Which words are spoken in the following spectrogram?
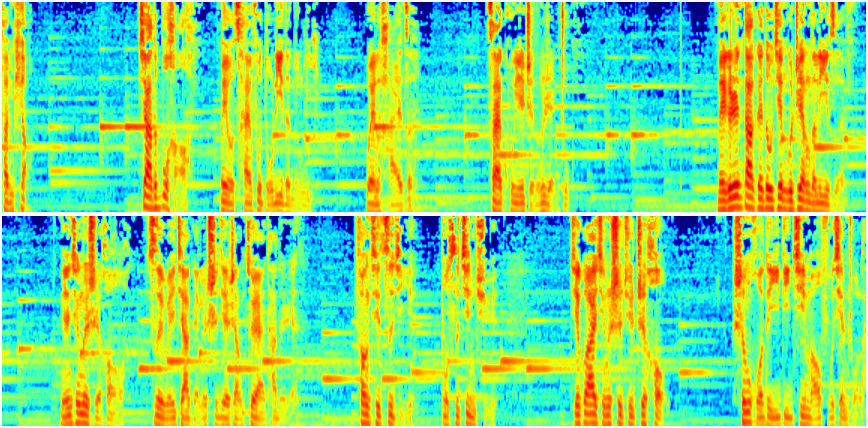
饭票。嫁的不好，没有财富独立的能力，为了孩子，再苦也只能忍住。每个人大概都见过这样的例子：年轻的时候，自以为嫁给了世界上最爱他的人，放弃自己，不思进取。结果，爱情逝去之后，生活的一地鸡毛浮现出来。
